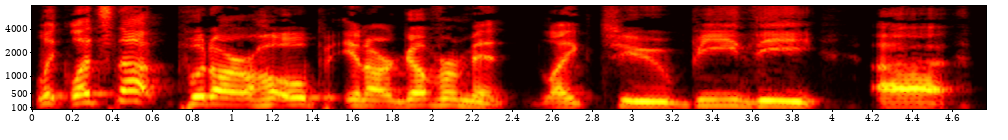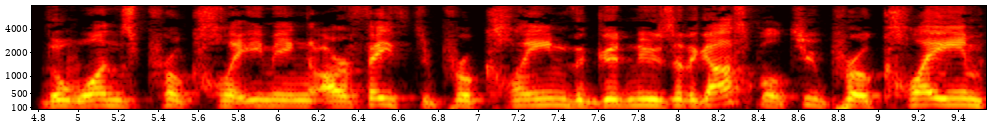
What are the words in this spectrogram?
like, let's not put our hope in our government, like to be the uh, the ones proclaiming our faith, to proclaim the good news of the gospel, to proclaim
